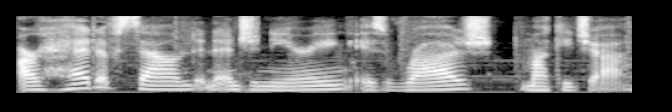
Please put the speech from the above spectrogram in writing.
Our head of sound and engineering is Raj Makhija.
